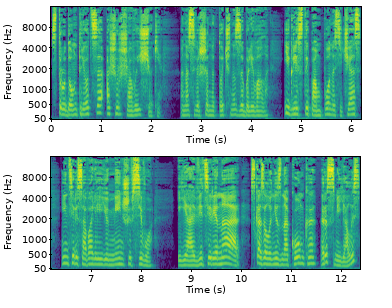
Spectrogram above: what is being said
с трудом трется о шершавые щеки. Она совершенно точно заболевала, и глисты помпона сейчас интересовали ее меньше всего. «Я ветеринар», — сказала незнакомка, рассмеялась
